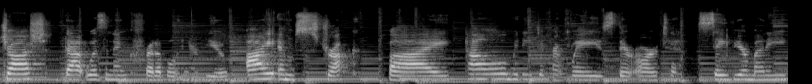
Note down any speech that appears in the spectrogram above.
Josh, that was an incredible interview. I am struck by how many different ways there are to save your money,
